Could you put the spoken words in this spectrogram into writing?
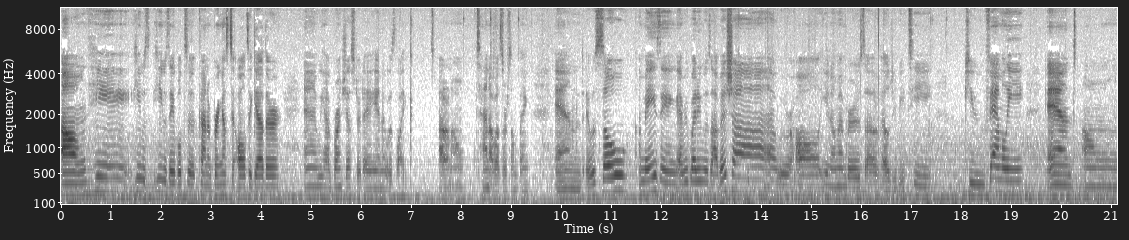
Um, he he was he was able to kind of bring us to all together, and we had brunch yesterday, and it was like I don't know, ten of us or something, and it was so amazing. Everybody was Habesha. We were all you know members of LGBTQ family, and um,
